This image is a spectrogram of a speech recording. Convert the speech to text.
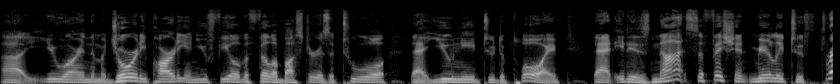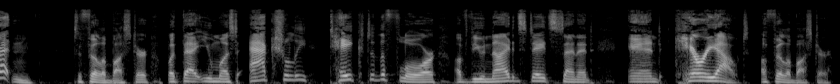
uh, you are in the majority party and you feel the filibuster is a tool that you need to deploy, that it is not sufficient merely to threaten to filibuster, but that you must actually take to the floor of the United States Senate and carry out a filibuster.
